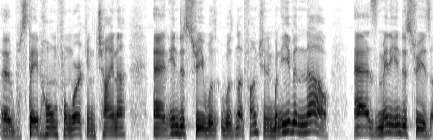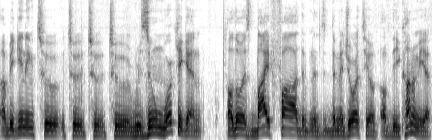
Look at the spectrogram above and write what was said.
uh, stayed home from work in China and industry was, was not functioning. But even now, as many industries are beginning to, to, to, to resume work again, although it's by far the, the majority of, of the economy yet.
